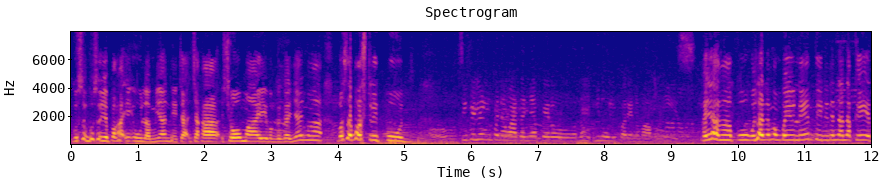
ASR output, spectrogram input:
Gusto-gusto niya pa nga iulam yan eh. Tsaka, siomay, mga ganyan. Mga, basta mga street food. Oo. Simple lang yung panawagan niya pero hinuli pa rin ng mga polis. Kaya nga po, wala namang violent, hindi nananakit.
